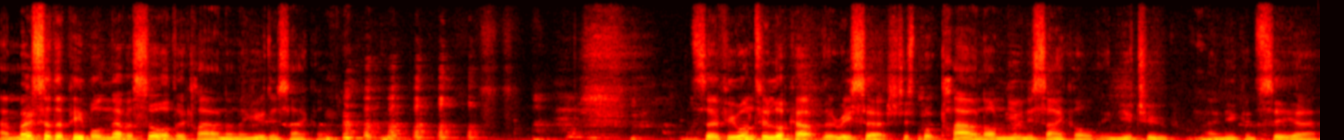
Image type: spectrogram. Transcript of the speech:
And most of the people never saw the clown on a unicycle. so if you want to look up the research, just put clown on unicycle in YouTube and you can see uh,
